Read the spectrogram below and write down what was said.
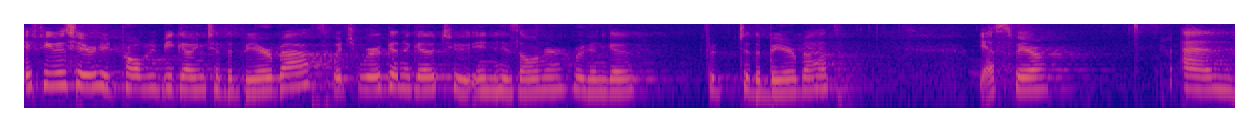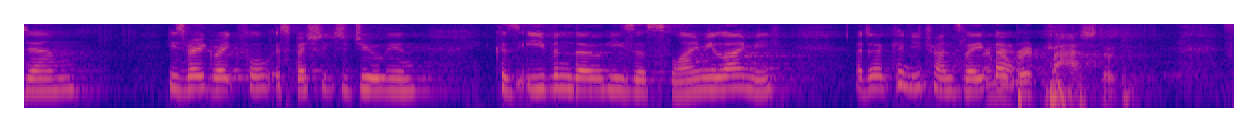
if he was here, he'd probably be going to the beer bath, which we're going to go to in his honor. We're going to go for, to the beer bath. Yes, we are. And um, he's very grateful, especially to Julian, because even though he's a slimy limey, I don't, can you translate I'm that? a Brit bastard. It's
